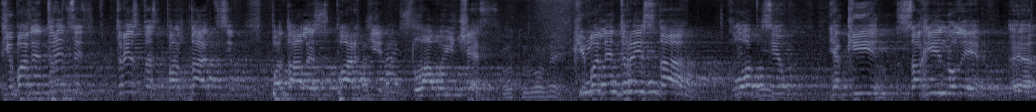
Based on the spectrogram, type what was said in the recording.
Хіба не 30 300 спартанців подали з партії славу і честь? Хіба не 300 хлопців, які загинули е, е,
